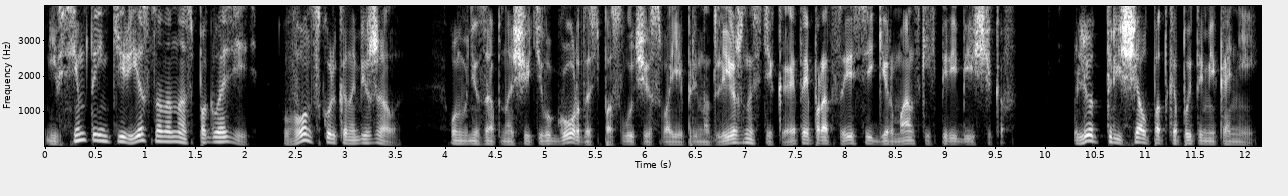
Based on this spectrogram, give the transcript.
«И всем-то интересно на нас поглазеть. Вон сколько набежало. Он внезапно ощутил гордость по случаю своей принадлежности к этой процессии германских перебежчиков. Лед трещал под копытами коней.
